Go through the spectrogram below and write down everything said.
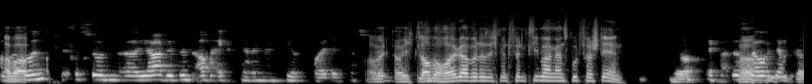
aber, Aber- sonst ist es schon, äh, ja, wir sind auch experimentierfreudig. Aber, aber ich glaube, Holger würde sich mit Finn Kliman ganz gut verstehen. Ja. ja, das Ja. glaube ich auch. Ja,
